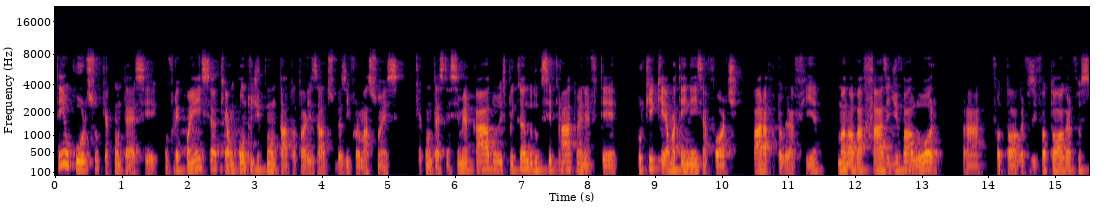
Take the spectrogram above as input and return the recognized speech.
Tem o curso que acontece com frequência, que é um ponto de contato atualizado sobre as informações que acontecem nesse mercado, explicando do que se trata o NFT, por que, que é uma tendência forte para a fotografia, uma nova fase de valor para fotógrafos e fotógrafos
